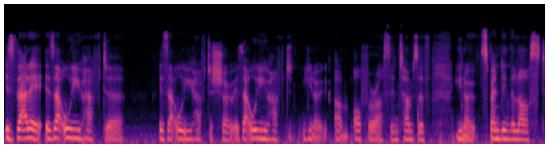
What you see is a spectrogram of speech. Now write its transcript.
is that it? Is that all you have to? Is that all you have to show? Is that all you have to, you know, um, offer us in terms of, you know, spending the last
